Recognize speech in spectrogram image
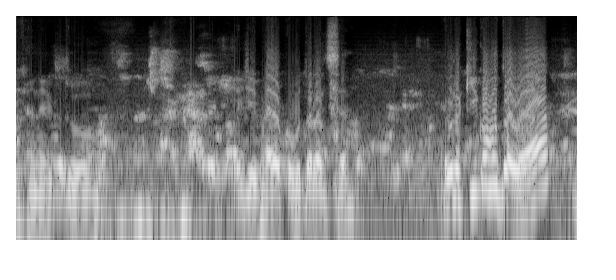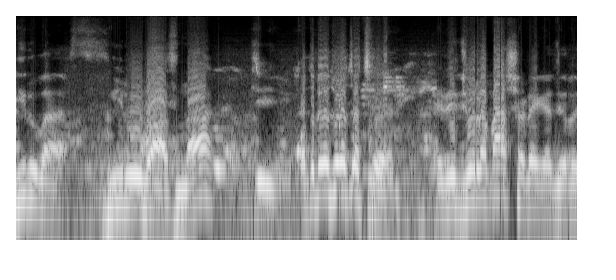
এখানে একটু এই যে ভাইয়ের কবুতর আছে এগুলো কি কবুতর হিরুবা হিরো বাস না? জি। কত টাকা জোড়া চাচ্ছে এটি জোড়া পাঁচশো টাকা জোড়া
